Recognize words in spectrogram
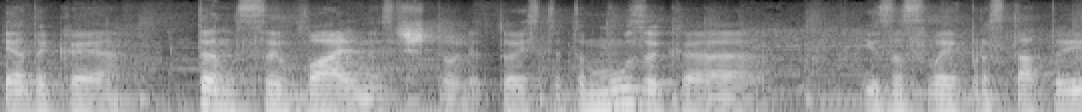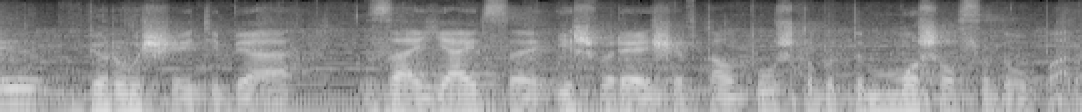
эдакая танцевальность, что ли. То есть это музыка из-за своей простоты, берущая тебя за яйца и швыряющая в толпу, чтобы ты мошился до упада.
